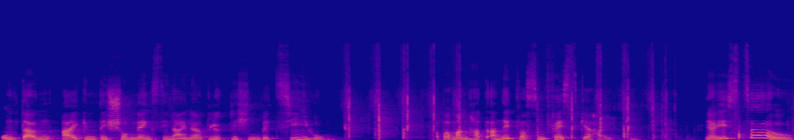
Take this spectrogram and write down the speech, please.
und dann eigentlich schon längst in einer glücklichen Beziehung. Aber man hat an etwas festgehalten. Ja, ist so.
